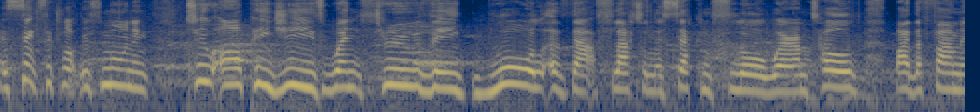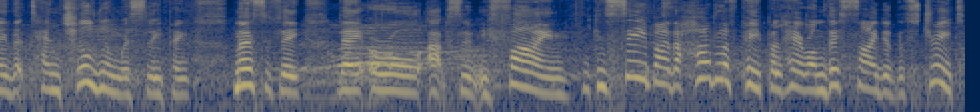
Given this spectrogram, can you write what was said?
at six o'clock this morning, two RPGs went through the wall of that flat on the second floor where I'm told by the family that 10 children were sleeping. Mercifully, they are all absolutely fine. You can see by the huddle of people here on this side of the street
